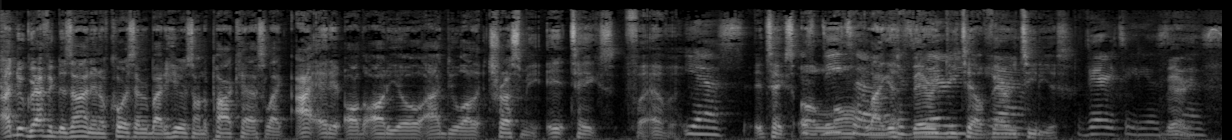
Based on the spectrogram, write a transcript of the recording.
I do graphic design, and of course, everybody hears on the podcast. Like, I edit all the audio, I do all that. Trust me, it takes forever. yes, It takes a long, like it's, It's very, very- detailed, very yeah. tedious. very tedious. Very. Yes.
